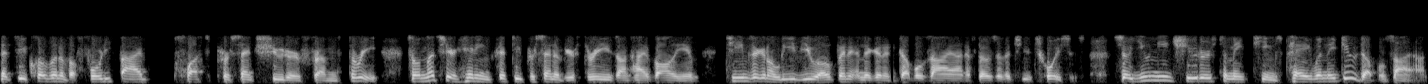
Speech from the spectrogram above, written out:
That's the equivalent of a 45 plus percent shooter from three. So unless you're hitting 50% of your threes on high volume, teams are going to leave you open and they're going to double Zion if those are the two choices. So you need shooters to make teams pay when they do double Zion.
